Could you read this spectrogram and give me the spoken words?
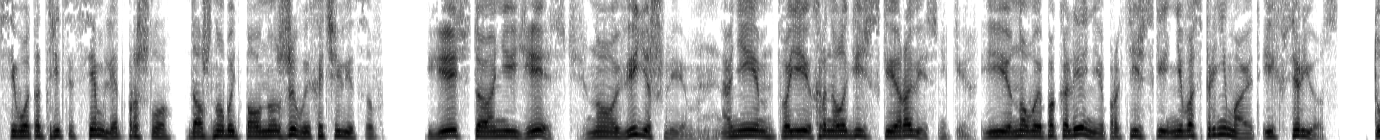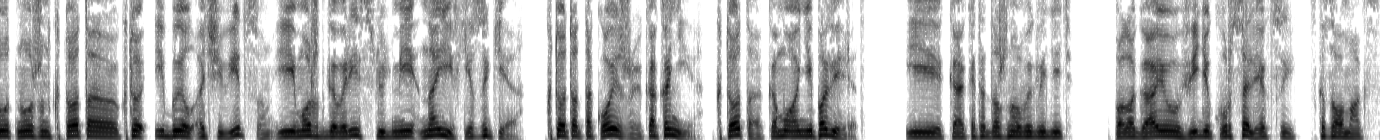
«Всего-то 37 лет прошло. Должно быть полно живых очевидцев». «Есть-то они есть, но, видишь ли, они твои хронологические ровесники, и новое поколение практически не воспринимает их всерьез. Тут нужен кто-то, кто и был очевидцем, и может говорить с людьми на их языке. Кто-то такой же, как они, кто-то, кому они поверят. И как это должно выглядеть? «Полагаю, в виде курса лекций», — сказал Макс.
